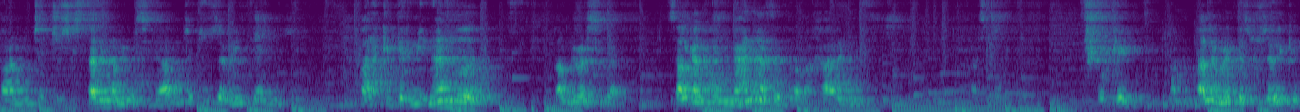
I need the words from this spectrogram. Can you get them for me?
para muchachos que están en la universidad, muchachos de 20 años, para que terminando la universidad salgan con ganas de trabajar en el porque lamentablemente sucede que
